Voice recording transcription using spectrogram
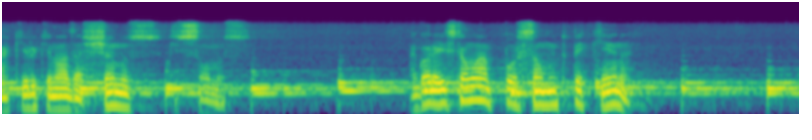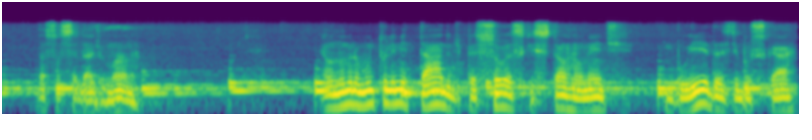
aquilo que nós achamos que somos. Agora, isto é uma porção muito pequena da sociedade humana. É um número muito limitado de pessoas que estão realmente imbuídas de buscar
